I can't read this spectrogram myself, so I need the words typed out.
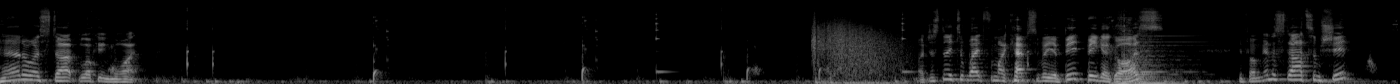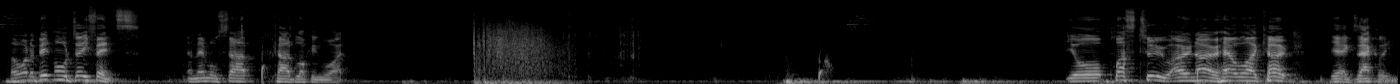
How do I start blocking white? I just need to wait for my caps to be a bit bigger, guys. If I'm going to start some shit, I want a bit more defense. And then we'll start card blocking white. You're plus two. Oh no, how will I cope? Yeah, exactly.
